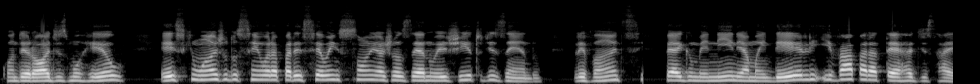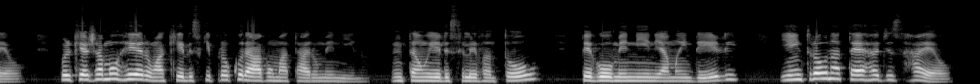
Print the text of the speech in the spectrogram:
Quando Herodes morreu, eis que um anjo do Senhor apareceu em sonho a José no Egito, dizendo: Levante-se, pegue o menino e a mãe dele e vá para a terra de Israel, porque já morreram aqueles que procuravam matar o menino. Então ele se levantou, pegou o menino e a mãe dele e entrou na terra de Israel.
